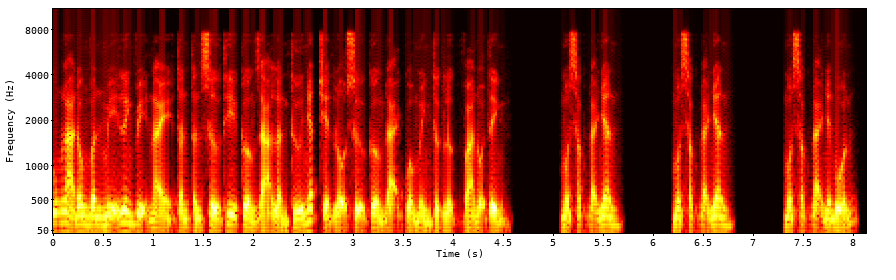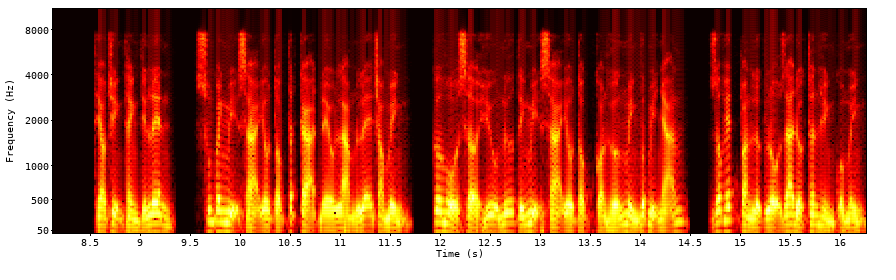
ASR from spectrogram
cũng là đông vân mỹ linh vị này tân tấn sử thi cường giả lần thứ nhất triển lộ sự cường đại của mình thực lực và nội tình. Một sắc đại nhân, một sắc đại nhân, một sắc đại nhân bốn. Theo trịnh thành tiến lên, xung quanh mỹ xà yêu tộc tất cả đều làm lễ cho mình, cơ hồ sở hữu nữ tính mỹ xà yêu tộc còn hướng mình vứt mỹ nhãn, dốc hết toàn lực lộ ra được thân hình của mình,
